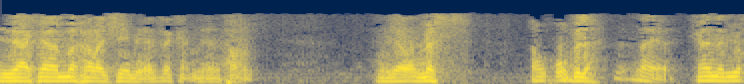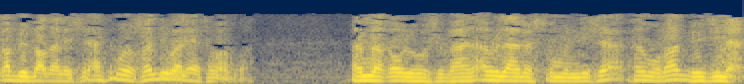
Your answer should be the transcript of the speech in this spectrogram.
إذا كان ما خرج شيء من الذكر من الفرج مجرد مس أو قبلة لا كان يقبل بعض النساء ثم يصلي ولا يتوضأ. أما قوله سبحانه أو لامستم النساء فالمراد به الجماع.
